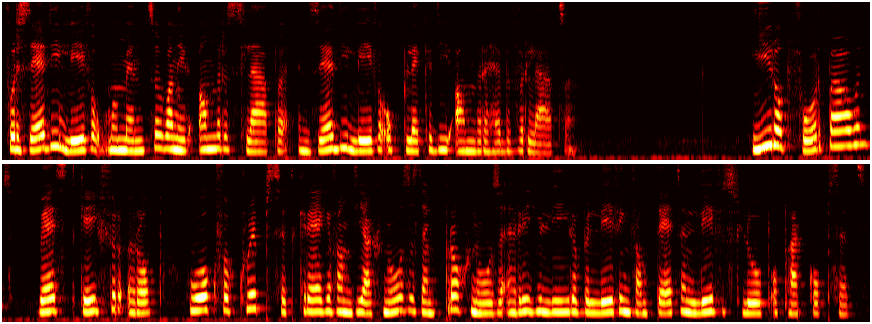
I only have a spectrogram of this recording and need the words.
Voor zij die leven op momenten wanneer anderen slapen en zij die leven op plekken die anderen hebben verlaten. Hierop voorbouwend wijst Kefer erop hoe ook voor CRIPS het krijgen van diagnoses en prognose een reguliere beleving van tijd en levensloop op haar kop zet.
